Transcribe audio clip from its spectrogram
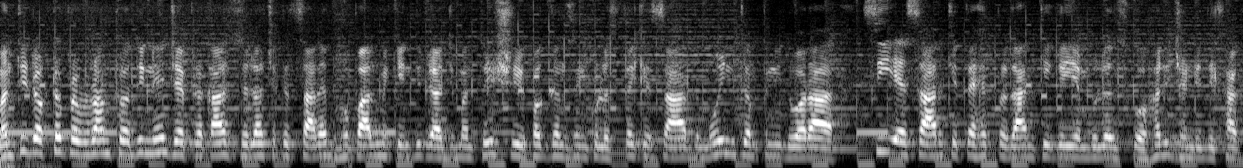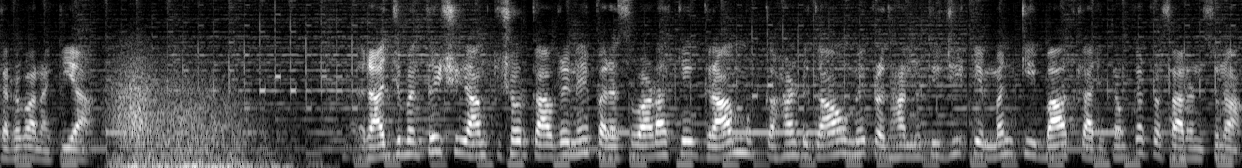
मंत्री डॉक्टर प्रभुराम चौधरी ने जयप्रकाश जिला चिकित्सालय भोपाल में केंद्रीय राज्य मंत्री श्री फग्गन सिंह कुलस्ते के साथ मोइन कंपनी द्वारा सीएसआर के तहत प्रदान की गई एंबुलेंस को हरी झंडी दिखाकर रवाना किया। राज्य मंत्री श्री रामकिशोर कावरे ने परसवाड़ा के ग्राम कहड़ गाँव में प्रधानमंत्री जी के मन की बात कार्यक्रम का प्रसारण सुना।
